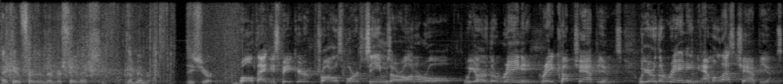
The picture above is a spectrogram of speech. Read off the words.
Thank you. Further member statements. The member. This year. Well, thank you, Speaker. Toronto sports teams are on a roll. We are the reigning Grey Cup champions. We are the reigning MLS champions.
